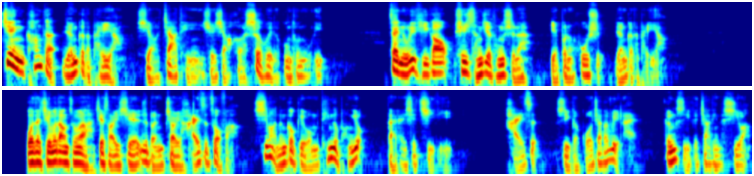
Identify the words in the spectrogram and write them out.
健康的人格的培养需要家庭、学校和社会的共同努力，在努力提高学习成绩的同时呢，也不能忽视人格的培养。我在节目当中啊，介绍一些日本教育孩子做法，希望能够给我们听众朋友带来一些启迪。孩子是一个国家的未来，更是一个家庭的希望。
